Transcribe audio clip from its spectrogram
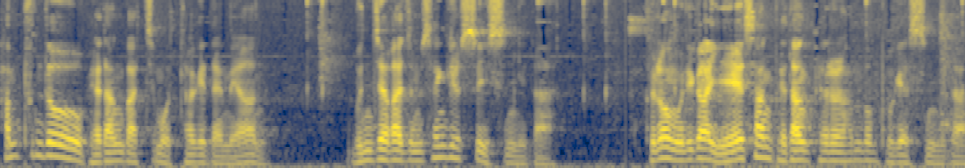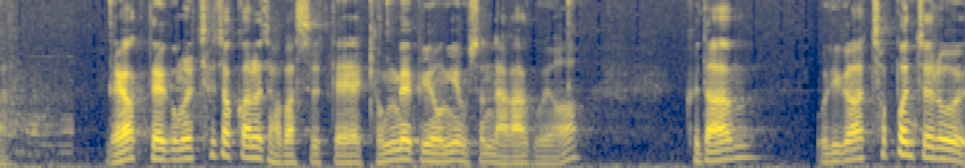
한 푼도 배당받지 못하게 되면 문제가 좀 생길 수 있습니다. 그럼 우리가 예상 배당표를 한번 보겠습니다. 매각 대금을 최저가로 잡았을 때 경매 비용이 우선 나가고요. 그 다음 우리가 첫 번째로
